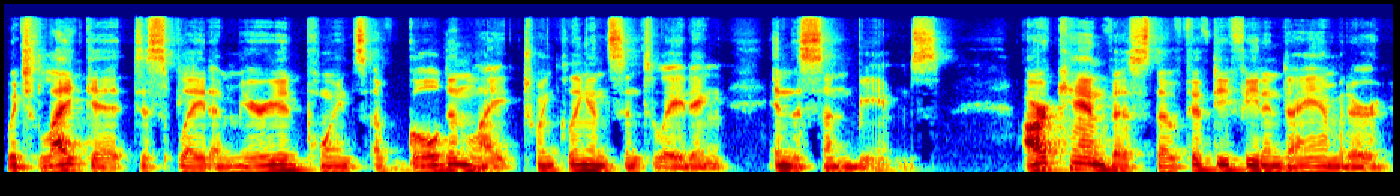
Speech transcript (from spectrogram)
which, like it, displayed a myriad points of golden light twinkling and scintillating in the sunbeams. Our canvas, though 50 feet in diameter,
